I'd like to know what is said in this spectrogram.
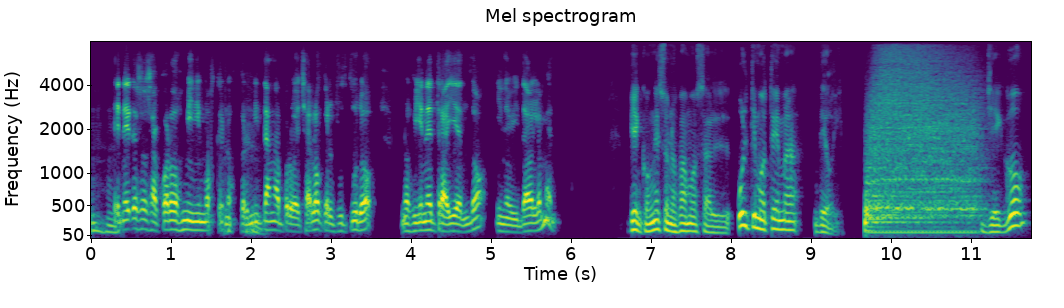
uh -huh. tener esos acuerdos mínimos que nos permitan aprovechar lo que el futuro nos viene trayendo inevitablemente? Bien, con eso nos vamos al último tema de hoy. Llegó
